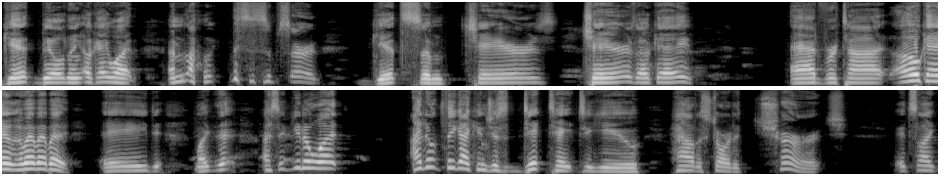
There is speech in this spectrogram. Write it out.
Get building. Okay, what? I'm this is absurd. Get some chairs. Chairs, okay. Advertise. Okay, wait, wait, wait. Aid. Like that. I said, you know what? I don't think I can just dictate to you how to start a church it's like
